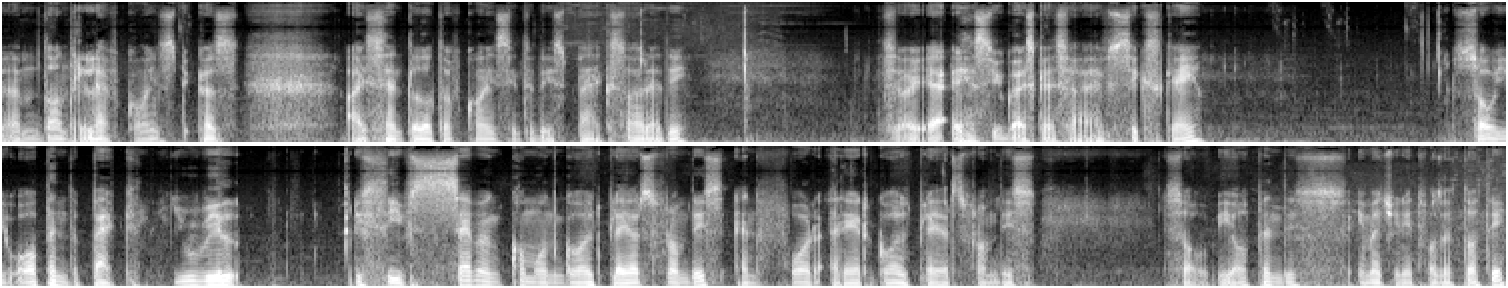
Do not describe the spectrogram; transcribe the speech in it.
um, don't really have coins because I sent a lot of coins into these packs already. So yeah as you guys can see I have 6k so you open the pack. You will receive 7 common gold players from this and 4 rare gold players from this. So we open this, imagine it was a TOTY.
